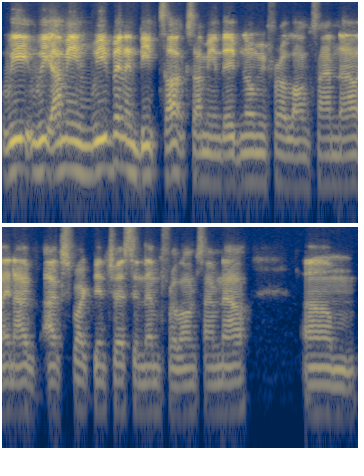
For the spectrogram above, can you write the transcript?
we we I mean we've been in deep talks. I mean they've known me for a long time now, and I've I've sparked interest in them for a long time now. Um,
